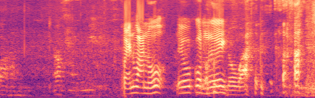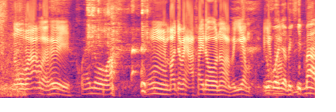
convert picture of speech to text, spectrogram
ปลาแขวนวาโนะเร็วกดเลย โนวะโนวะว่ะเฮ้ยแคว้นโนวะอืมเราจะไปหาไคโดเนอะไปเยี่ยมไปทุกเยี่ยมคนอย่าไปคิดมาก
